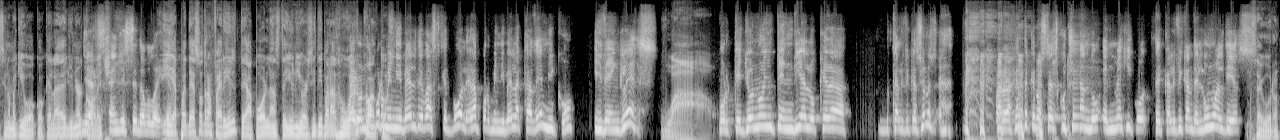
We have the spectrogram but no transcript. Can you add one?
si no me equivoco, que es la de Junior College. Yes, NGCAA. Y yeah. después de eso transferirte a Portland State University para jugar Pero no por mi nivel de básquetbol, era por mi nivel académico y de inglés. Wow. Porque yo no entendía lo que era calificaciones. Para la gente que nos está escuchando, en México te califican del 1 al 10, Seguro.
